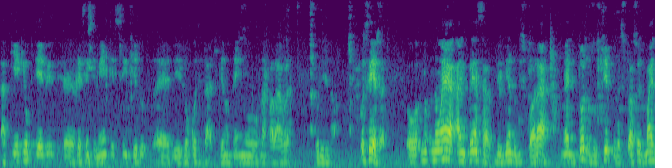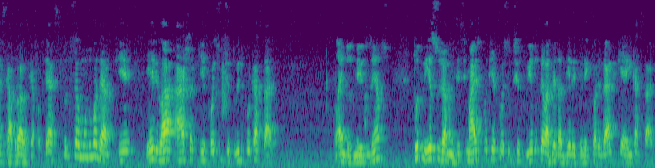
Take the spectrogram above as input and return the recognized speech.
Aqui é que obteve é, recentemente esse sentido é, de jocosidade, que não tem no, na palavra original. Ou seja, o, não é a imprensa vivendo de explorar né, de todos os tipos, as situações mais escabrosas que acontecem, tudo isso é o mundo moderno, que ele lá acha que foi substituído por Castalha lá em 2200. Tudo isso já não existe mais porque foi substituído pela verdadeira intelectualidade que é em Castalho.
